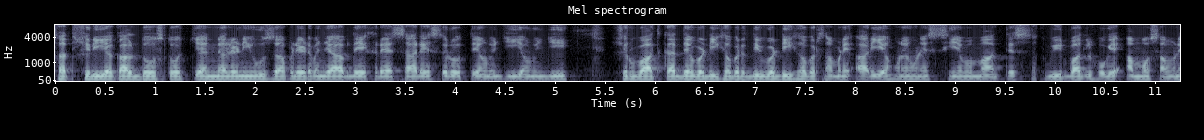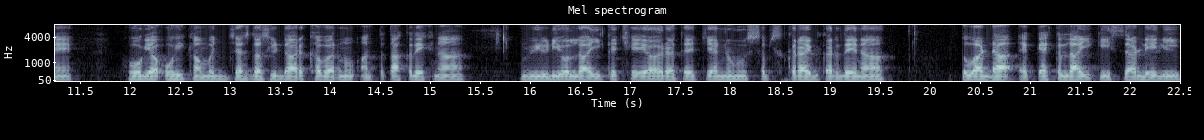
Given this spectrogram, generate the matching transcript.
ਸਤਿ ਸ਼੍ਰੀ ਅਕਾਲ ਦੋਸਤੋ, ਚੈਨਲ ਨਿਊਜ਼ ਅਪਡੇਟ ਪੰਜਾਬ ਦੇਖ ਰਹੇ ਸਾਰੇ ਸਰੋਤਿਆਂ ਨੂੰ ਜੀ ਆਉਣ ਜੀ। ਸ਼ੁਰੂਆਤ ਕਰਦੇ ਹਾਂ ਵੱਡੀ ਖਬਰ ਦੀ, ਵੱਡੀ ਖਬਰ ਸਾਹਮਣੇ ਆ ਰਹੀ ਹੈ। ਹੁਣੇ ਹੁਣੇ ਸੀਐਮ ਮਾਨ ਤੇ ਸੁਖਬੀਰ ਬਾਦਲ ਹੋ ਗਏ, ਆਮੋ ਸਾਹਮਣੇ ਹੋ ਗਿਆ ਉਹੀ ਕੰਮ ਜਿਸ ਦਾ ਸੀ ਡਰ ਖਬਰ ਨੂੰ ਅੰਤ ਤੱਕ ਦੇਖਣਾ। ਵੀਡੀਓ ਲਾਈਕ ਸ਼ੇਅਰ ਅਤੇ ਚੈਨਲ ਨੂੰ ਸਬਸਕ੍ਰਾਈਬ ਕਰ ਦੇਣਾ। ਤੁਹਾਡਾ ਇੱਕ ਇੱਕ ਲਾਈਕ ਹੀ ਸਾਡੇ ਲਈ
